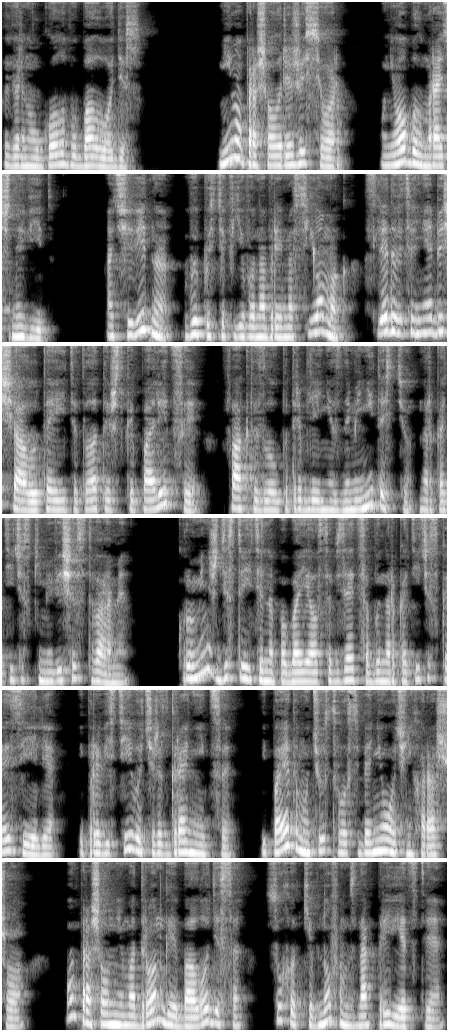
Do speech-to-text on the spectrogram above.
повернул голову Болодис. Мимо прошел режиссер. У него был мрачный вид. Очевидно, выпустив его на время съемок, следователь не обещал утаить от латышской полиции факты злоупотребления знаменитостью наркотическими веществами. Круминш действительно побоялся взять с собой наркотическое зелье и провести его через границы, и поэтому чувствовал себя не очень хорошо. Он прошел мимо Дронга и Болодиса, сухо кивнув им в знак приветствия.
